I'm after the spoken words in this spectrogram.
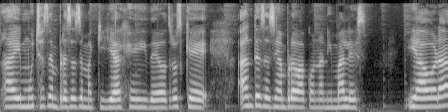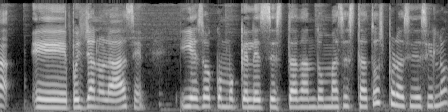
hay muchas empresas de maquillaje y de otros que antes hacían prueba con animales y ahora eh, pues ya no la hacen. Y eso como que les está dando más estatus, por así decirlo.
